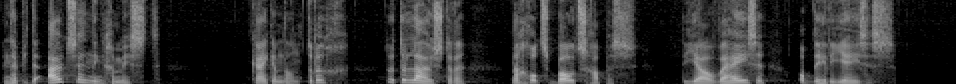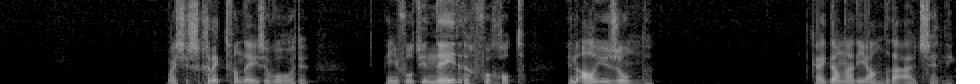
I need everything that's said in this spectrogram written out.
En heb je de uitzending gemist? Kijk hem dan terug door te luisteren naar Gods boodschappers die jou wijzen op de Heer Jezus. Als je schrikt van deze woorden en je voelt je nederig voor God in al je zonden, kijk dan naar die andere uitzending.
